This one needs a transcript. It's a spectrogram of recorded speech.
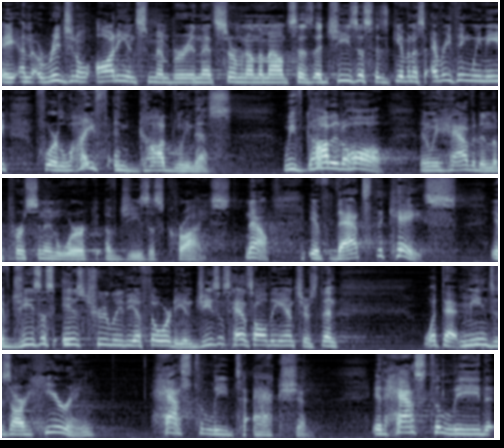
a, an original audience member in that Sermon on the Mount, says that Jesus has given us everything we need for life and godliness. We've got it all, and we have it in the person and work of Jesus Christ. Now, if that's the case, if Jesus is truly the authority and Jesus has all the answers, then what that means is our hearing has to lead to action. It has to lead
